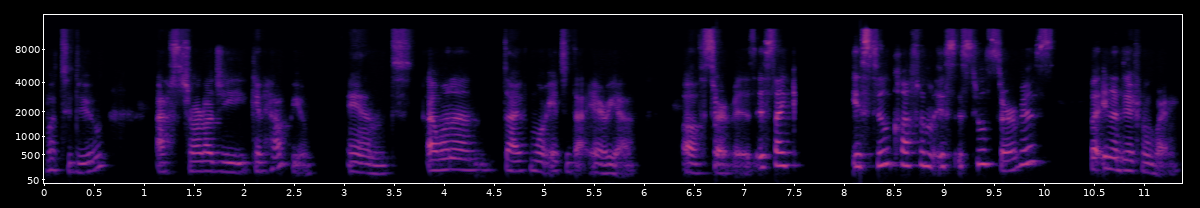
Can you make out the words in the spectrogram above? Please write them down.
what to do, astrology can help you. And I want to dive more into that area of service. It's like it's still custom, it's, it's still service, but in a different way.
